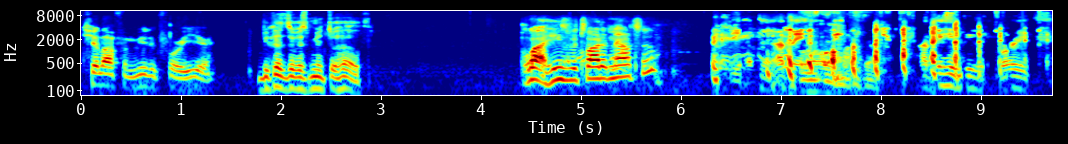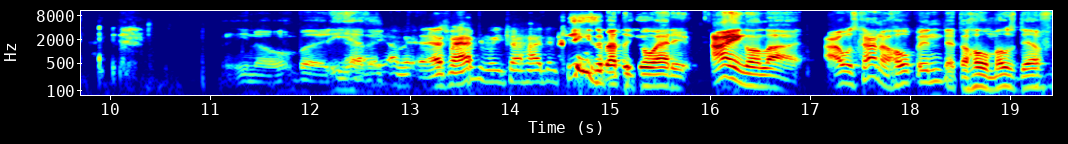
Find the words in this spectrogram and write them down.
chill out from music for a year. Because of his mental health. Why he's retarded now too? Yeah, I think, Oh my god. I think he needs a break. You know, but he hasn't. I mean, that's what happened when you try to hide them I kids. think he's man. about to go at it. I ain't gonna lie. I was kind of hoping that the whole Mos Def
